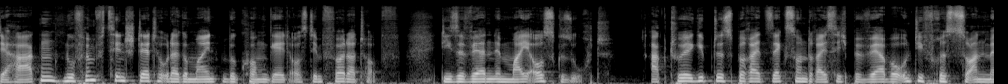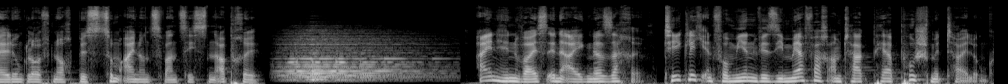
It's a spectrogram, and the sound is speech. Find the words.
Der Haken, nur 15 Städte oder Gemeinden bekommen Geld aus dem Fördertopf. Diese werden im Mai ausgesucht. Aktuell gibt es bereits 36 Bewerber und die Frist zur Anmeldung läuft noch bis zum 21. April. Ein Hinweis in eigener Sache. Täglich informieren wir Sie mehrfach am Tag per Push-Mitteilung.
